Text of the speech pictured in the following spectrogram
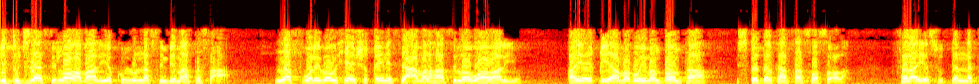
litujzaa si loo abaaliyo kullu nafsin bimaa tasca. Naf waliba wixii ay shaqaynaysay camal ahaa si loogu abaaliyo ayay qiyaamadu iman doontaa. Isbeddelkaasaa soo socda. Falaa yasudannaka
